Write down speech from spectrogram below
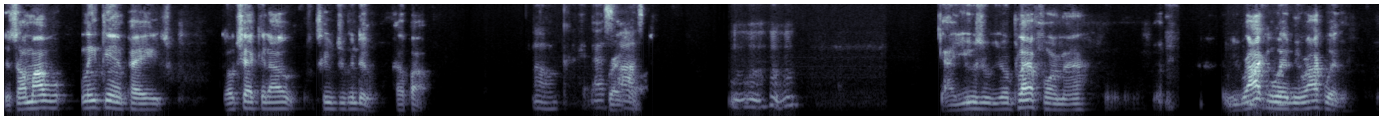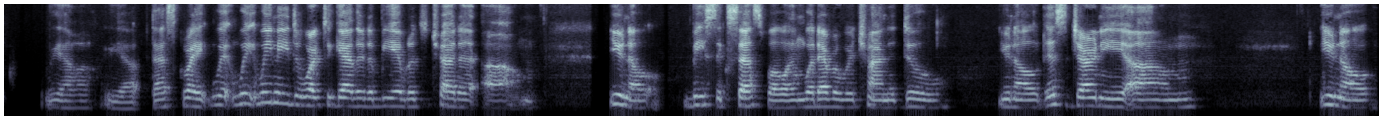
It's on my LinkedIn page. Go check it out. See what you can do. Help out. Okay, that's Great awesome. I use your platform, man. You rocking with me, rock with me. Yeah, yeah, that's great. We, we we need to work together to be able to try to um, you know, be successful in whatever we're trying to do. You know, this journey um you know,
